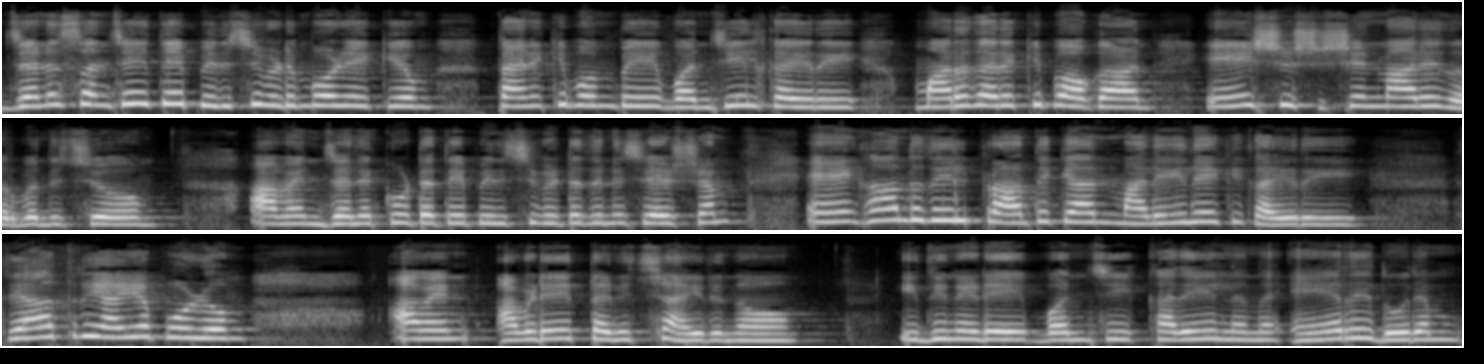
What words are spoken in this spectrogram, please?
ജനസഞ്ചയത്തെ പിരിച്ചുവിടുമ്പോഴേക്കും തനിക്ക് മുമ്പേ വഞ്ചിയിൽ കയറി മറുകരയ്ക്ക് പോകാൻ യേശു ശിഷ്യന്മാരെ നിർബന്ധിച്ചു. അവൻ ജനക്കൂട്ടത്തെ പിരിച്ചുവിട്ടതിനു ശേഷം ഏകാന്തതയിൽ പ്രാർത്ഥിക്കാൻ മലയിലേക്ക് കയറി. രാത്രിയായപ്പോഴും അവൻ അവിടെ തനിച്ചായിരുന്നു. ഇതിനിടെ വഞ്ചി കരയിൽ നിന്ന് ഏറെ ദൂരം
